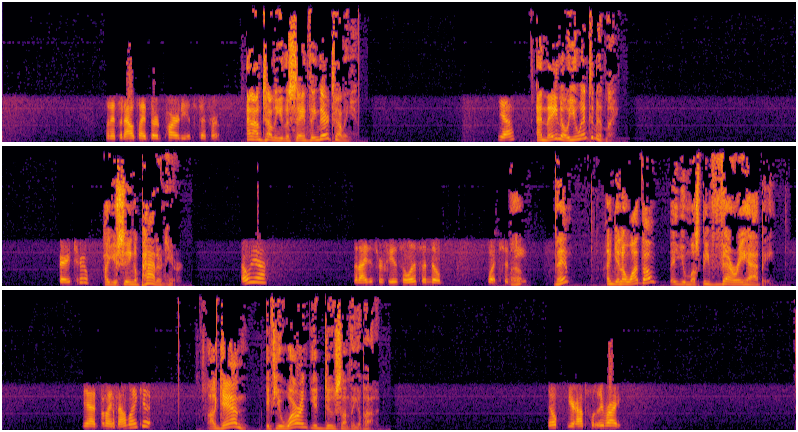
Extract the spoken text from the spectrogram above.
when it's an outside third party, it's different. And I'm telling you the same thing they're telling you. Yeah. And they know you intimately. Very true. Are you seeing a pattern here? Oh yeah. That I just refuse to listen to what should Well, be. Then, and you know what, though? You must be very happy. Yeah, don't I sound like it? Again, if you weren't, you'd do something about it. Nope, you're absolutely right.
